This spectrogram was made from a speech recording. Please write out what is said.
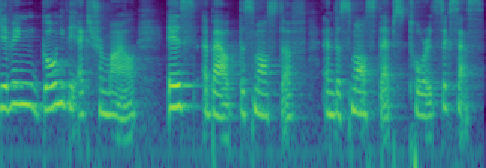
giving going the extra mile is about the small stuff and the small steps towards success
